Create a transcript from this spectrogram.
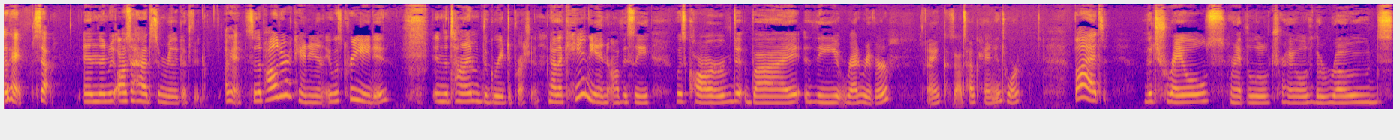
okay, so, and then we also had some really good food. Okay, so the Palo Duro Canyon, it was created in the time of the Great Depression. Now, the canyon obviously was carved by the Red River, right? Because that's how canyons work. But the trails, right? The little trails, the roads,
